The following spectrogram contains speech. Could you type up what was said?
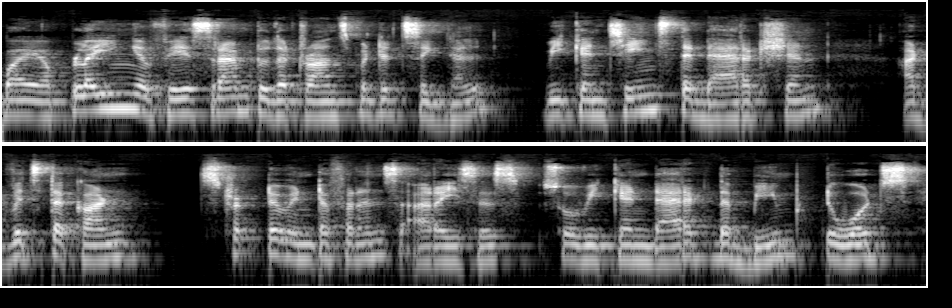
By applying a phase ramp to the transmitted signal, we can change the direction at which the constructive interference arises so we can direct the beam towards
